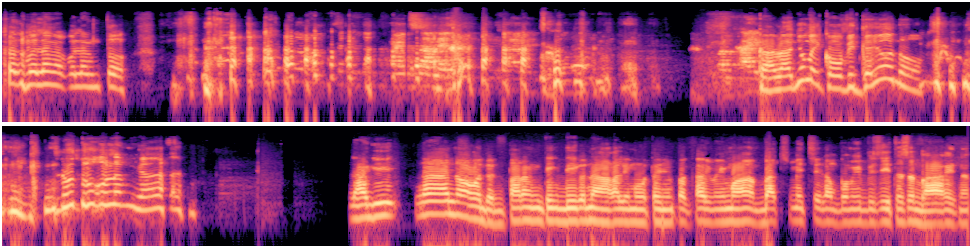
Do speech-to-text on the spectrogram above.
Kalma lang. Ako lang to. Kala nyo may COVID kayo, no? Luto ko lang yan. Lagi na ano ako dun. Parang di, di ko nakakalimutan yung pagka may mga batchmates silang bumibisita sa bahay na.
